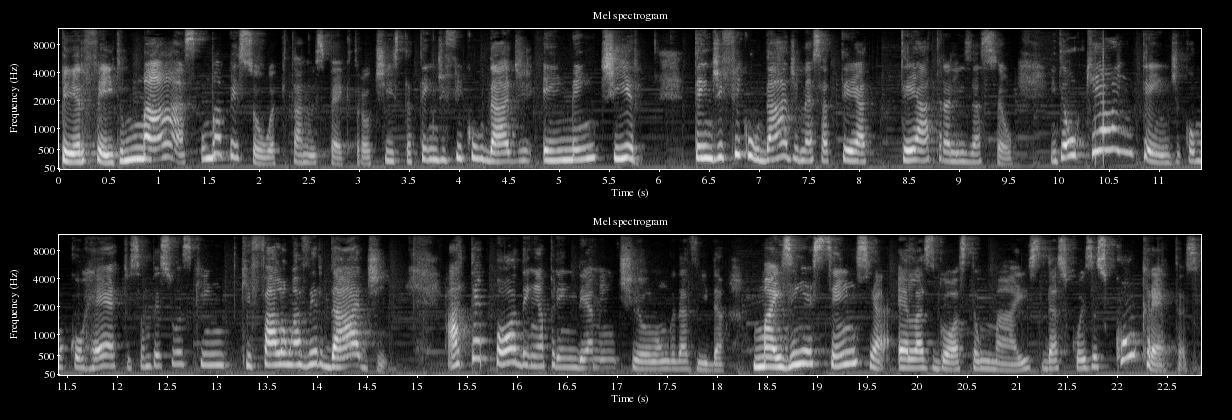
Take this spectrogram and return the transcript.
Perfeito, mas uma pessoa que está no espectro autista tem dificuldade em mentir, tem dificuldade nessa teatralização. Então, o que ela entende como correto são pessoas que, que falam a verdade. Até podem aprender a mentir ao longo da vida, mas em essência elas gostam mais das coisas concretas.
